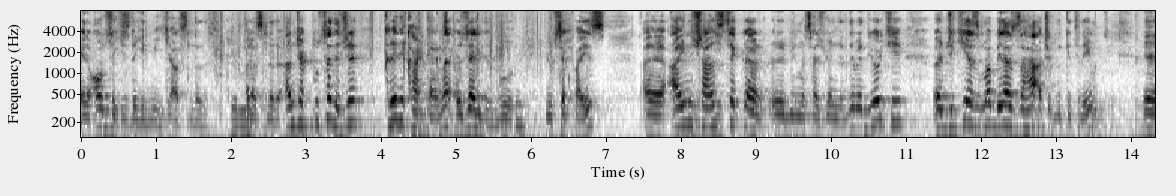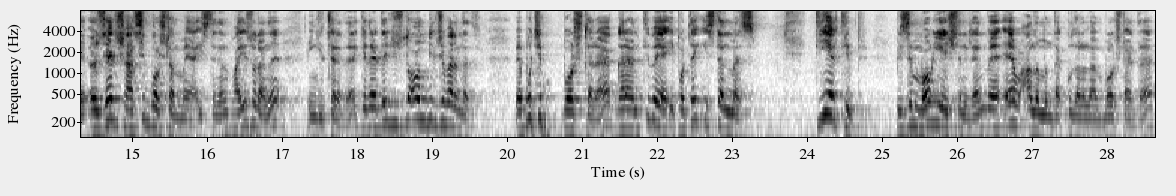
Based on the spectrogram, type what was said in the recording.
yani 18 ile 22 aslındadır, arasındadır. Ancak bu sadece kredi kartlarına özeldir bu yüksek faiz. Ee, aynı şahıs tekrar e, bir mesaj gönderdi ve diyor ki önceki yazıma biraz daha açıklık getireyim. Ee, özel şahsi borçlanmaya istenen faiz oranı İngiltere'de genelde yüzde 11 civarındadır. Ve bu tip borçlara garanti veya ipotek istenmez. Diğer tip bizim mortgage denilen ve ev alımında kullanılan borçlarda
